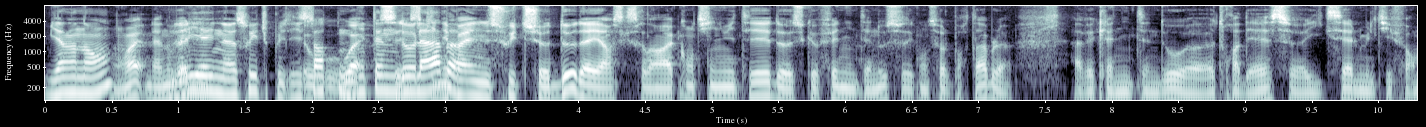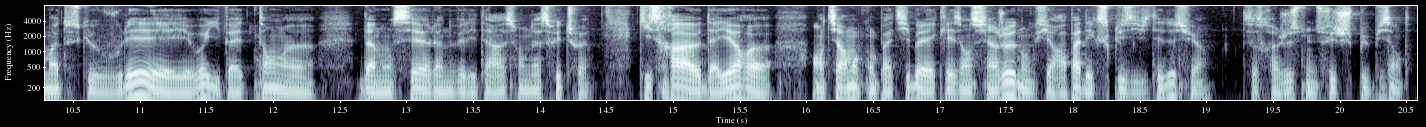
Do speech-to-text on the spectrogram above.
bien un an. Ouais, la Là, nouvelle il y a une Switch Plus. Ils sortent Ouais, Nintendo c'est- Ce qui Lab. n'est pas une Switch 2 d'ailleurs, ce qui serait dans la continuité de ce que fait Nintendo sur ses consoles portables, avec la Nintendo euh, 3DS, euh, XL, multiformat, tout ce que vous voulez. Et ouais, il va être temps euh, d'annoncer euh, la nouvelle itération de la Switch, ouais. qui sera euh, d'ailleurs euh, entièrement compatible avec les anciens jeux, donc il n'y aura pas d'exclusivité dessus. hein. Ce sera juste une Switch plus puissante.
